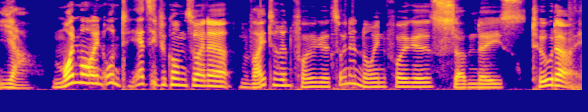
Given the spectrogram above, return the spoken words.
Ja, moin moin und herzlich willkommen zu einer weiteren Folge, zu einer neuen Folge Seven Days to Die.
